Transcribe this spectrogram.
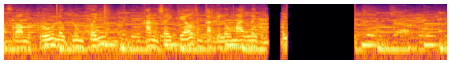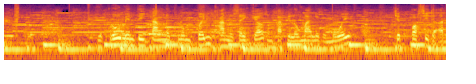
ទស្រមលោកគ្រូនៅភ្នំពេញ ខណ្ឌរសីកែវសង្កាត់គីឡូម៉ែត្រលេខ8លោកគ្រូមានទីតាំងនៅភ្នំពេញខណ្ឌរសីកែវសង្កាត់គីឡូម៉ែត្រលេខ6ជិតប៉ុស្តិ៍ CTN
